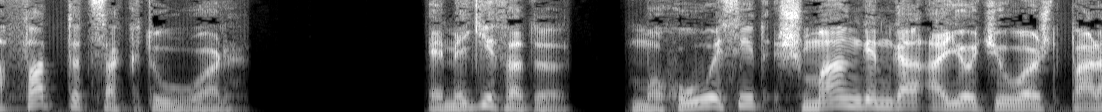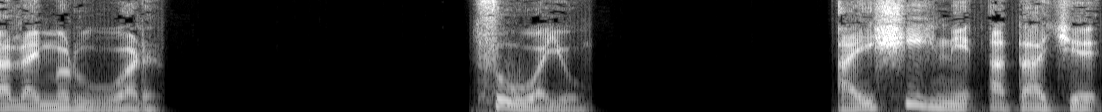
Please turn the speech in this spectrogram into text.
afat të caktuar. E megjithatë, mohuesit shmangen nga ajo që u është paralajmëruar. Thuaju, a i shihni ata që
